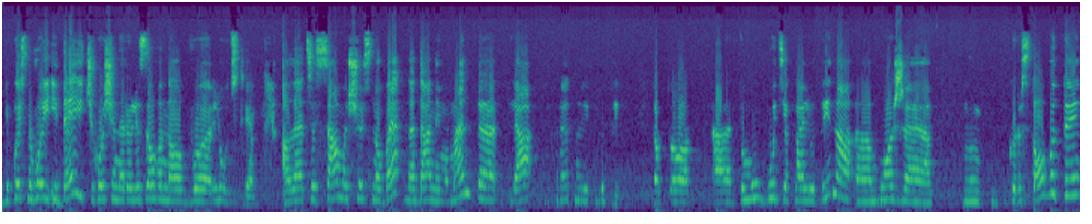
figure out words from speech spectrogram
Якоїсь нової ідеї, чого ще не реалізовано в людстві, але це саме щось нове на даний момент е, для конкретної людини. Тобто е, тому будь-яка людина е, може використовувати е,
